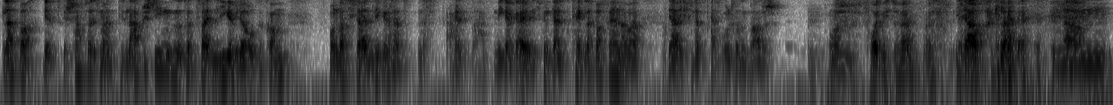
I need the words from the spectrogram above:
Gladbach jetzt geschafft hat, ich meine, die sind abgestiegen, sind aus der zweiten Liga wieder hochgekommen. Und was sich da entwickelt hat, ist halt mega geil. Ich bin kein Gladbach-Fan, aber ja, ich finde das einfach ultra sympathisch. Und freut mich zu hören. Also ich ja, auch. klar. ähm,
